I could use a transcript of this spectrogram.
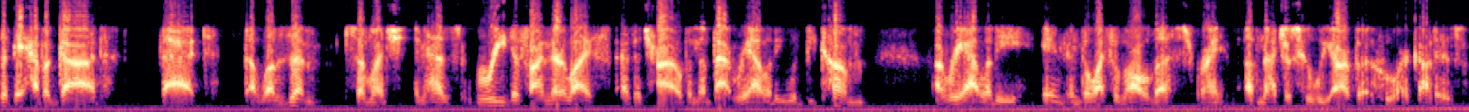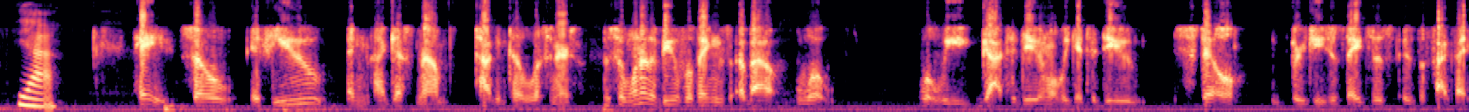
that they have a God that that loves them and has redefined their life as a child, and that that reality would become a reality in, in the life of all of us, right? Of not just who we are, but who our God is. Yeah. Hey, so if you, and I guess now I'm talking to the listeners, so one of the beautiful things about what what we got to do and what we get to do still through Jesus Dates is, is the fact that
